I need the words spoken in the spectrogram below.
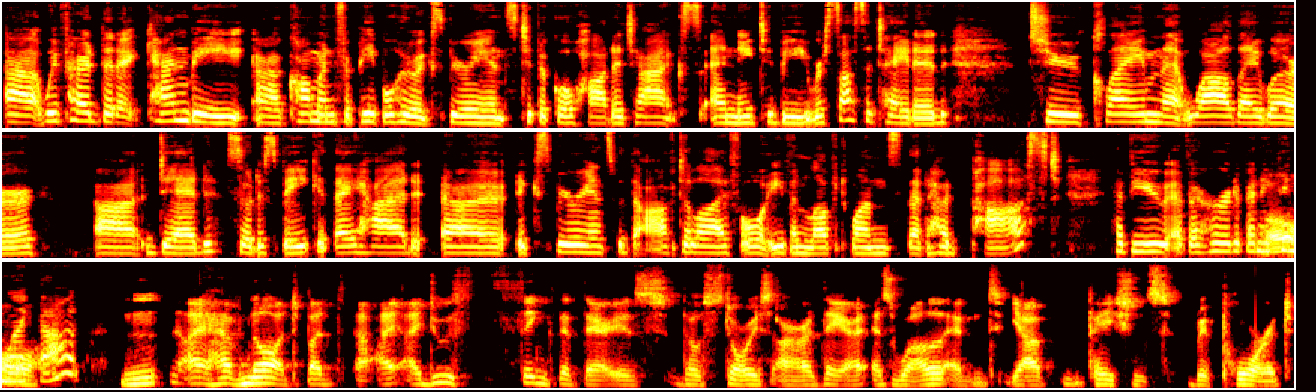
Uh, we've heard that it can be uh, common for people who experience typical heart attacks and need to be resuscitated to claim that while they were uh, dead, so to speak, they had uh, experience with the afterlife or even loved ones that had passed. Have you ever heard of anything oh, like that? I have not, but I, I do think that there is those stories are there as well, and yeah, patients report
